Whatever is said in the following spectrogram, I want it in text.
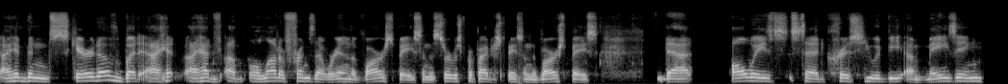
I had been scared of, but I had I had a, a lot of friends that were in the VAR space and the service provider space and the VAR space that always said, Chris, you would be amazing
